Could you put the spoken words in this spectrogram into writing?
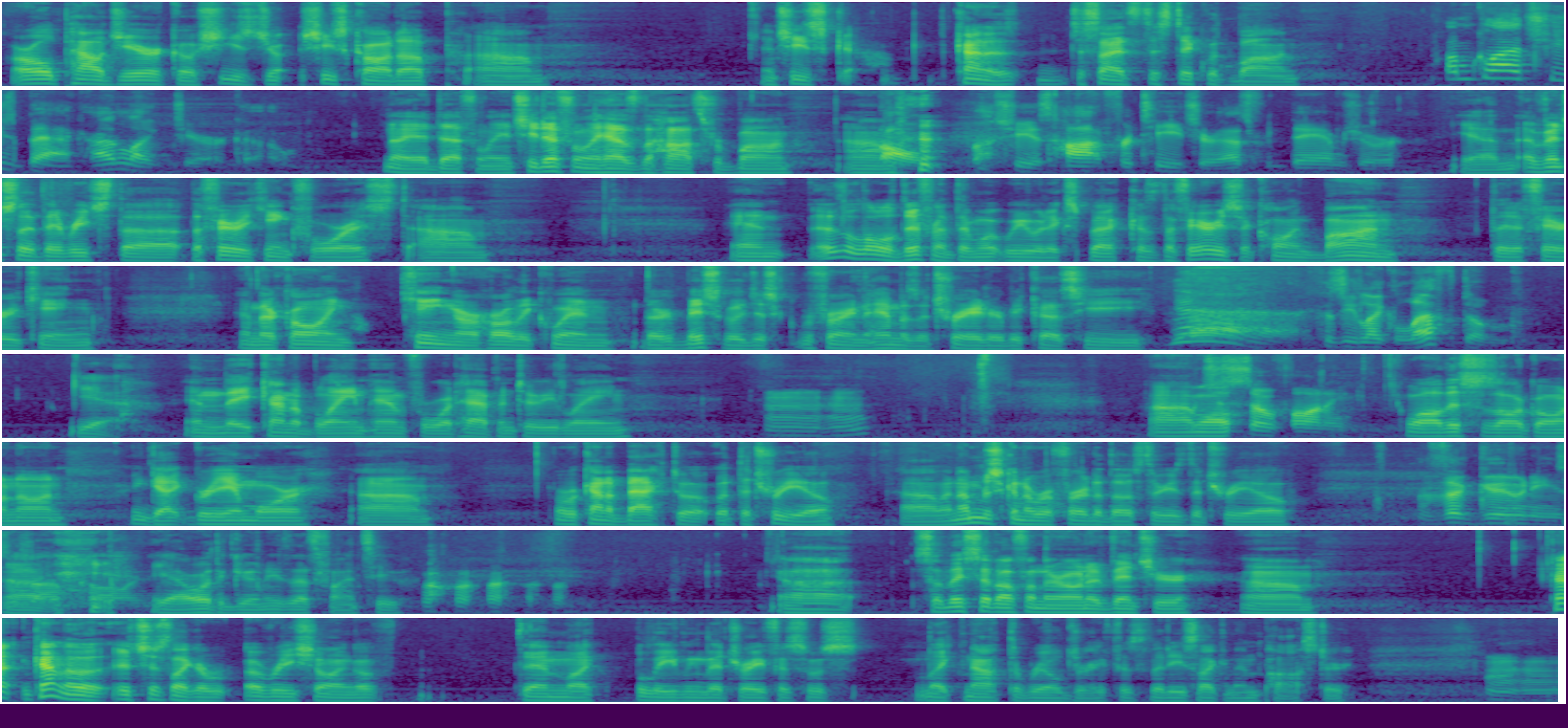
our old pal Jericho, she's she's caught up, um, and she's kind of decides to stick with Ban. I'm glad she's back. I like Jericho. No, yeah, definitely, and she definitely has the hots for Ban. Um, Oh, she is hot for teacher. That's for damn sure. Yeah, and eventually they reach the the Fairy King forest, um, and it's a little different than what we would expect because the fairies are calling Ban the Fairy King, and they're calling King or Harlequin. They're basically just referring to him as a traitor because he, Yeah, because he like left them. yeah, and they kind of blame him for what happened to Elaine. Mm-hmm. Um, Which while, is so funny. while this is all going on, you got Griamore. Um, we're kind of back to it with the trio, um, and I'm just going to refer to those three as the trio. The Goonies, Uh, yeah, or the Goonies. That's fine too. uh, so they set off on their own adventure. Um, kind of, it's just like a, a reshowing of them like believing that Dreyfus was like not the real Dreyfus, that he's like an imposter. Mm-hmm.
